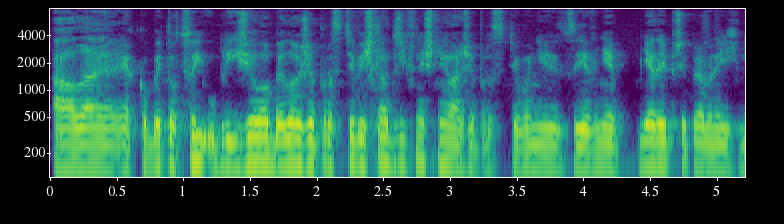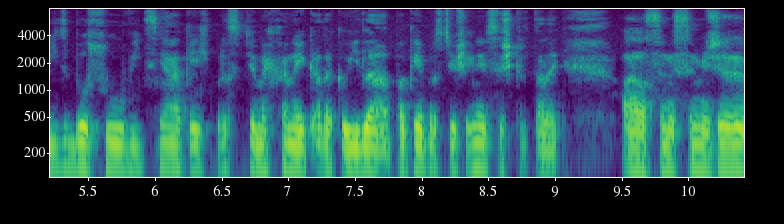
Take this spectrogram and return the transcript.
ale jakoby to, co jí ublížilo, bylo, že prostě vyšla dřív, než měla, že prostě oni zjevně měli připravených víc bosů, víc nějakých prostě mechanik a takovýhle a pak je prostě všechny seškrtali. A já si myslím, že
